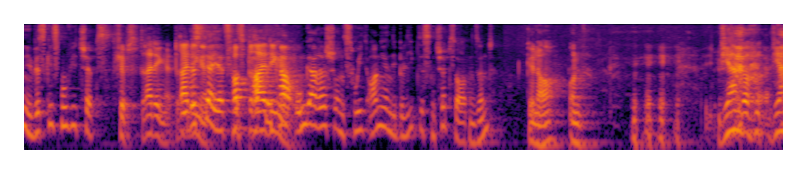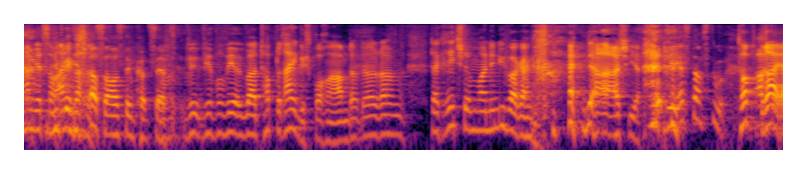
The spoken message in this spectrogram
Nee, Whisky, Smoothie, Chips. Chips, drei Dinge. Drei Du wisst Dinge. ja jetzt, Top dass drei Paprika, Dinge. Ungarisch und Sweet Onion die beliebtesten Chipsorten sind. Genau. Und wir haben doch, wir haben jetzt noch eine Sache. klasse aus dem Konzept. Wir, wo wir über Top 3 gesprochen haben, da, da, da, da grätscht immer mal in den Übergang rein, der Arsch hier. Nee, jetzt darfst du. Top Achtung, 3,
